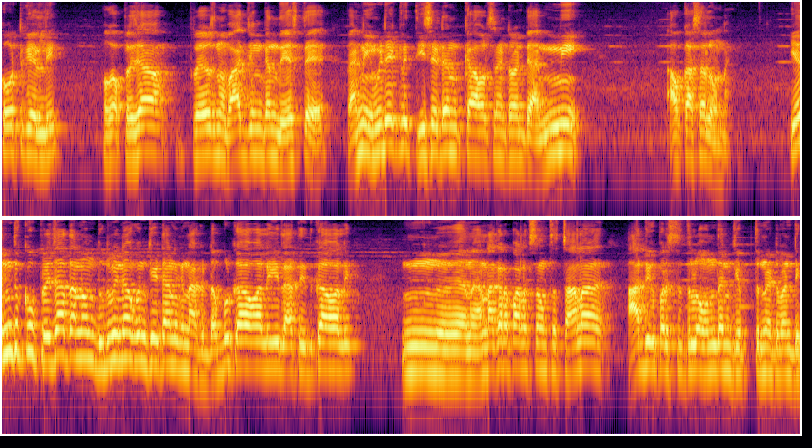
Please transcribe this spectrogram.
కోర్టుకు వెళ్ళి ఒక ప్రజా ప్రయోజన వాద్యం కింద వేస్తే దాన్ని ఇమీడియట్లీ తీసేయడానికి కావాల్సినటువంటి అన్ని అవకాశాలు ఉన్నాయి. ఎందుకు ప్రజాధనం దుర్వినియోగం చేయడానికి నాకు డబ్బులు కావాలి లేకపోతే ఇది కావాలి? నగరపాలక సంస్థ చాలా ఆర్థిక పరిస్థితిలో ఉందని చెప్తున్నటువంటి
